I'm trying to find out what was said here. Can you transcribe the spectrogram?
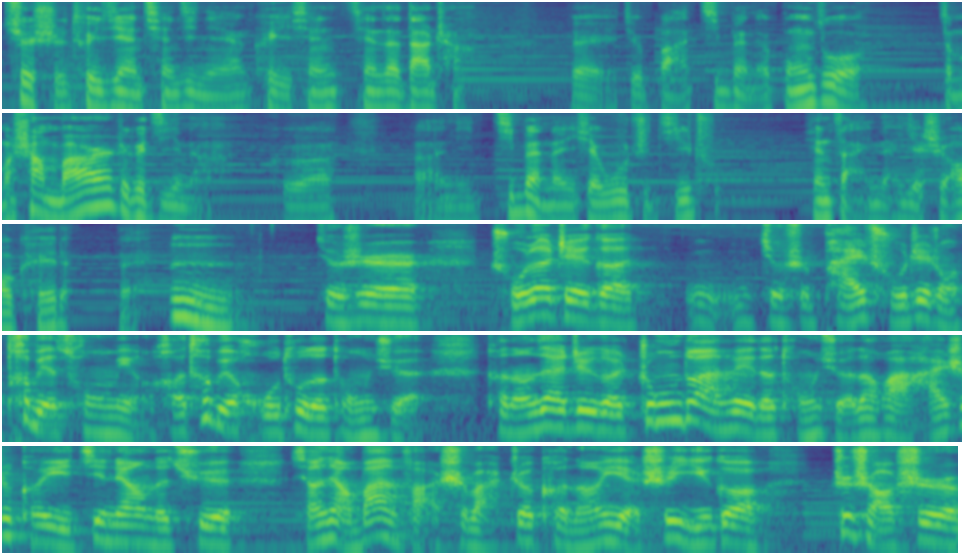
确实推荐前几年可以先先在大厂，对，就把基本的工作怎么上班这个技能和呃你基本的一些物质基础先攒一攒，也是 OK 的。对，嗯，就是除了这个，嗯，就是排除这种特别聪明和特别糊涂的同学，可能在这个中段位的同学的话，还是可以尽量的去想想办法，是吧？这可能也是一个至少是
